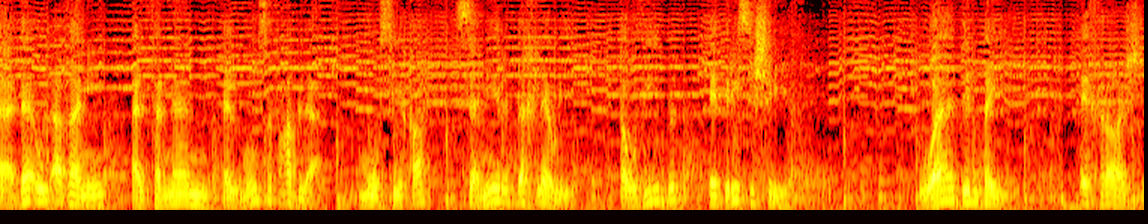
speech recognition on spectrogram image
أداء الأغاني الفنان المنصف عبلة. موسيقى سمير الدخلاوي. توظيب إدريس الشريف. وادي البي. إخراج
